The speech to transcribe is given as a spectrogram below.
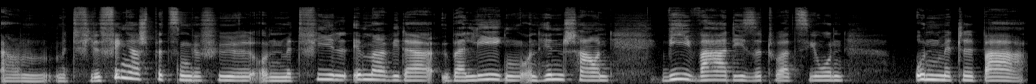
ähm, mit viel Fingerspitzengefühl und mit viel immer wieder überlegen und hinschauen, wie war die Situation unmittelbar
